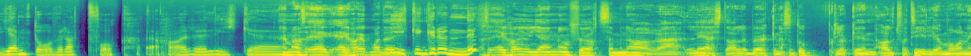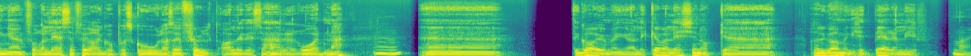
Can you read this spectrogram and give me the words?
jevnt over at folk har like, altså, jeg, jeg måte, like grunner. Altså, jeg har jo gjennomført seminaret, lest alle bøkene, satt opp klokken altfor tidlig om morgenen for å lese før jeg går på skole. Altså, jeg har fulgt alle disse her rådene. Mm. Eh, det ga jo meg allikevel ikke noe altså, Det ga meg ikke et bedre liv. Nei.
